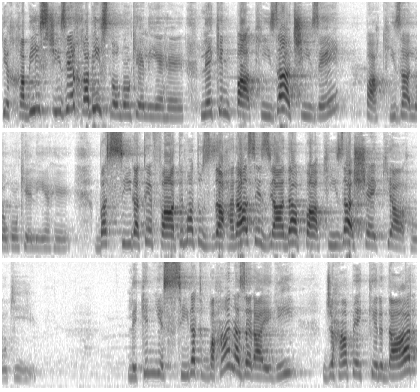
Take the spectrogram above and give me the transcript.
ये खबीस चीज़ें खबीस लोगों के लिए हैं, लेकिन पाकिज़ा चीज़ें पाकिज़ा लोगों के लिए हैं। बस सीरत फातिमा तो जहरा से ज़्यादा पाकिज़ा शे क्या होगी? लेकिन ये सीरत वहाँ नज़र आएगी जहाँ पे किरदार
